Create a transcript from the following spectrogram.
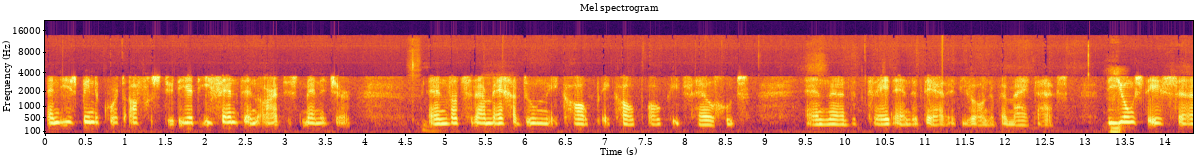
En die is binnenkort afgestudeerd event en artist manager. En wat ze daarmee gaat doen, ik hoop, ik hoop ook iets heel goeds. En eh, de tweede en de derde, die wonen bij mij thuis. De jongste is eh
